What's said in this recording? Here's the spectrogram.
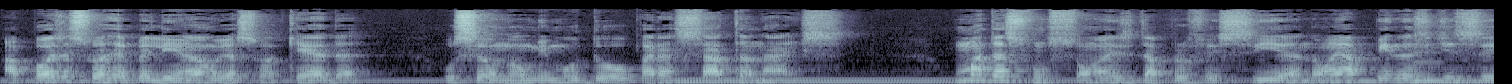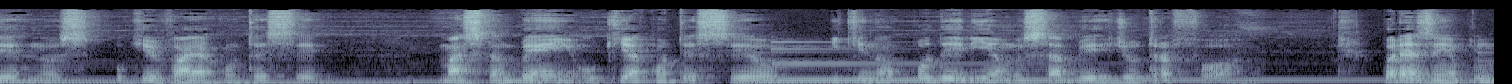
Após a sua rebelião e a sua queda, o seu nome mudou para Satanás. Uma das funções da profecia não é apenas dizer-nos o que vai acontecer, mas também o que aconteceu e que não poderíamos saber de outra forma. Por exemplo,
